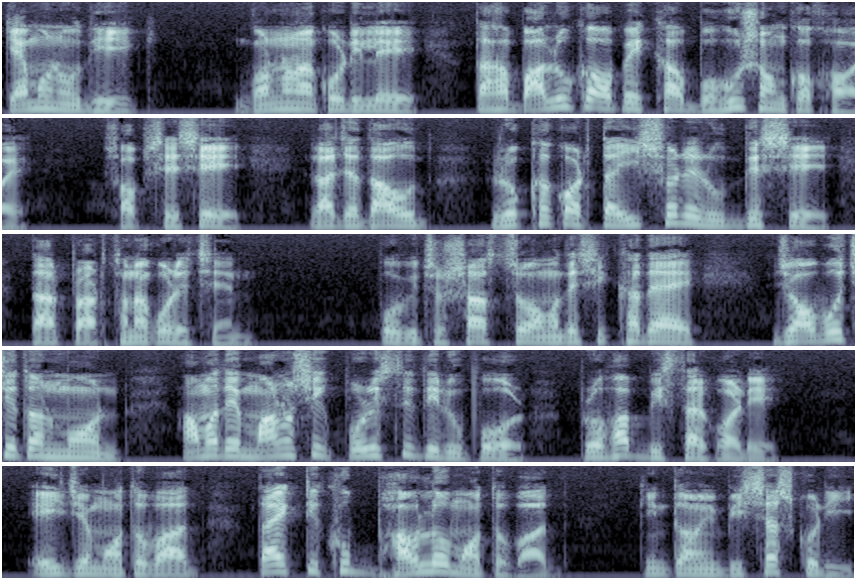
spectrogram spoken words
কেমন অধিক? গণনা করিলে তাহা বালুকা অপেক্ষা বহু সংখ্যক হয়। সবশেষে রাজা দাউদ রক্ষাকর্তা ঈশ্বরের উদ্দেশ্যে তার প্রার্থনা করেছেন। পবিত্র শাস্ত্র আমাদের শিক্ষা দেয় যে অবচেতন মন আমাদের মানসিক পরিস্থিতির উপর প্রভাব বিস্তার করে। এই যে মতবাদ, তা একটি খুব ভালো মতবাদ। কিন্তু আমি বিশ্বাস করি,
